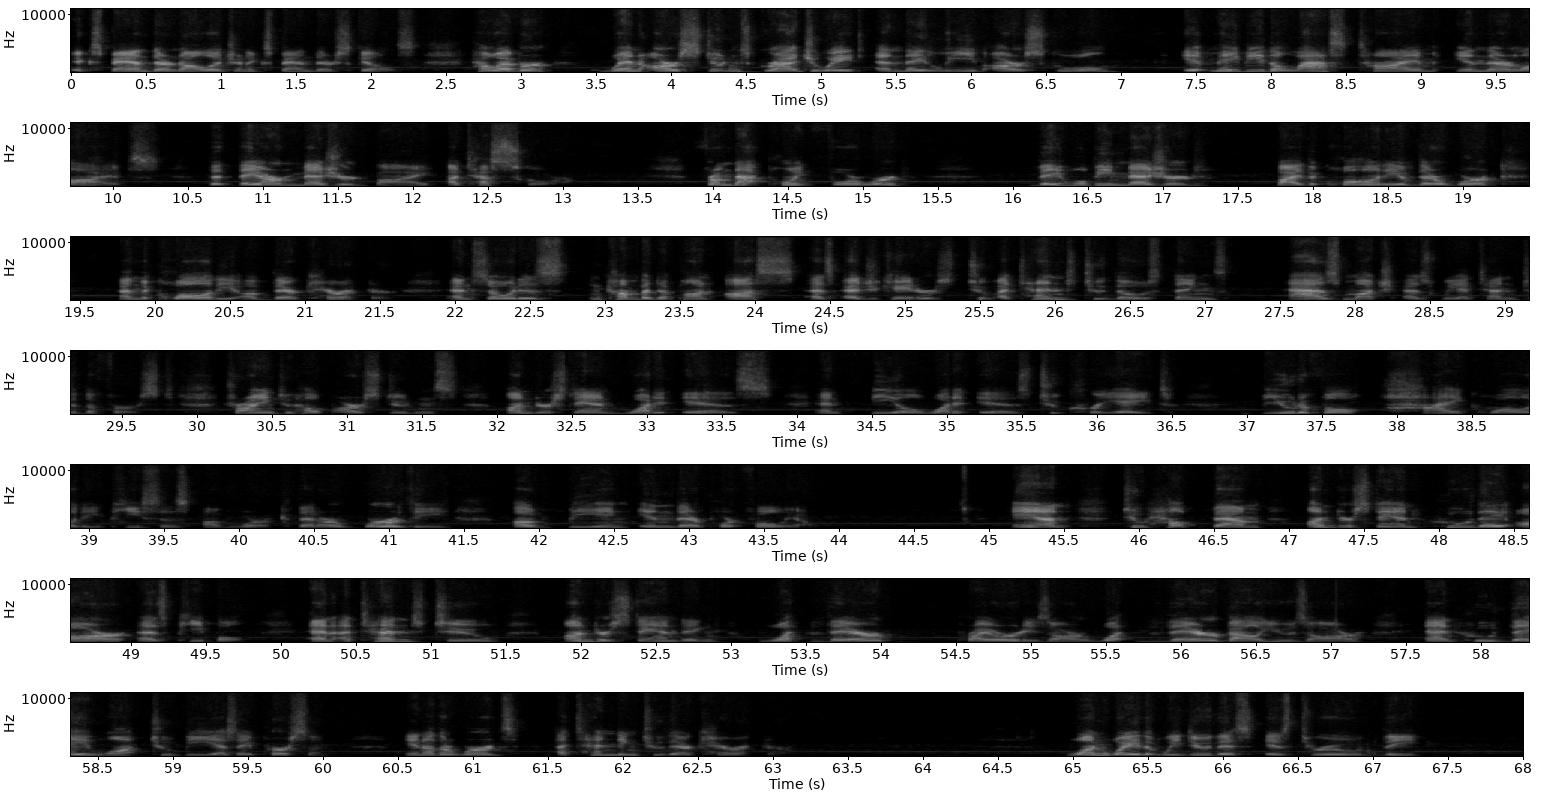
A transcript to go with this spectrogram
expand their knowledge and expand their skills. However, when our students graduate and they leave our school, it may be the last time in their lives that they are measured by a test score. From that point forward, they will be measured by the quality of their work and the quality of their character. And so it is incumbent upon us as educators to attend to those things as much as we attend to the first, trying to help our students understand what it is and feel what it is to create beautiful, high quality pieces of work that are worthy of being in their portfolio. And to help them understand who they are as people and attend to understanding what their priorities are, what their values are, and who they want to be as a person. In other words, attending to their character. One way that we do this is through the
